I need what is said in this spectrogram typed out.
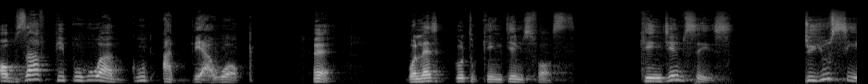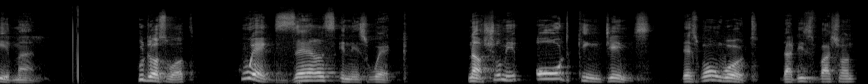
Observe people who are good at their work. but let's go to King James first. King James says, Do you see a man who does what? Who excels in his work. Now, show me old King James. There's one word that this version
